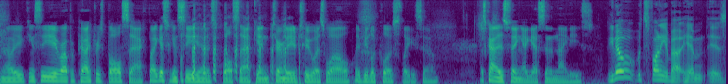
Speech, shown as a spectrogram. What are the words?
No, you can see Robert Patrick's ball sack, but I guess you can see his ball sack in Terminator 2 as well if you look closely. So that's kind of his thing, I guess, in the 90s. You know what's funny about him is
